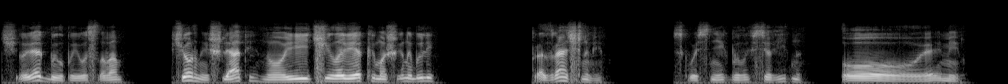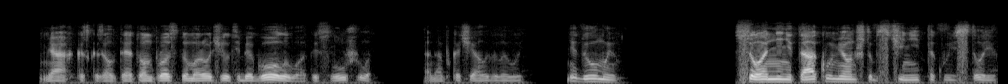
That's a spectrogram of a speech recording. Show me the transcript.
Человек был, по его словам, в черной шляпе, но и человек, и машина были прозрачными. Сквозь них было все видно. «О, Эми!» — мягко сказал Тед. «Он просто морочил тебе голову, а ты слушала». Она покачала головой. «Не думаю. Сонни не так умен, чтобы сочинить такую историю.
